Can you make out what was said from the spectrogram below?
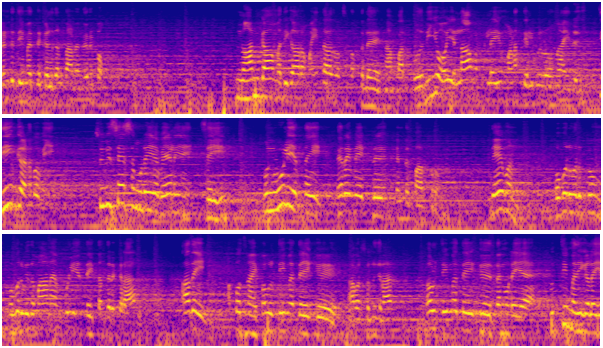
இரண்டு தீமத்துக்கு எழுதத்தான நிருபம். நான்காம் அதிகாரம் ஐந்தாவது வசனத்தில் நாம் பார்க்கும்போது நீயோ எல்லாவற்றிலேயும் இது தீங்கு அனுபவி சுவிசேஷமுடைய வேலையை செய் உன் ஊழியத்தை நிறைவேற்று என்று பார்க்கிறோம். தேவன் ஒவ்வொருவருக்கும் ஒவ்வொரு விதமான ஊழியத்தை தந்திருக்கிறார். அதை அப்போ நான் பவுல் தீமத்தைக்கு அவர் சொல்லுகிறார். பவுல் தீமத்தைக்கு தன்னுடைய புத்திமதிகளை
